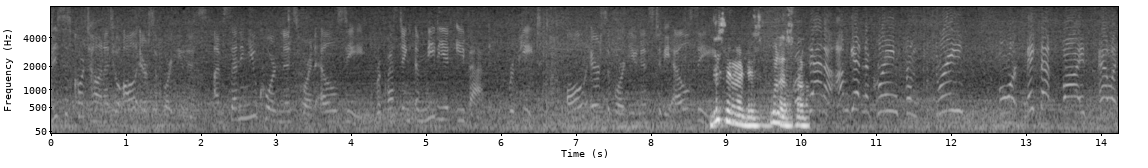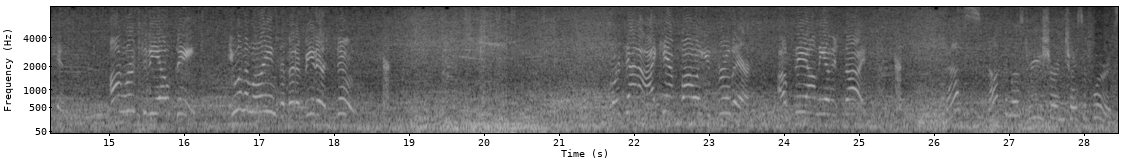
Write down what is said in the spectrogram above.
This is Cortana to all air support units. I'm sending you coordinates for an LZ, requesting immediate evac. Repeat, all air support units to the LZ. This event is cool as fuck. Cortana, I'm getting a green from three, four, make that five Pelicans. En route to the LZ. You and the Marines had better be there soon. Cortana, I can't follow you through there. I'll see you on the other side. That's not the most reassuring choice of words.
